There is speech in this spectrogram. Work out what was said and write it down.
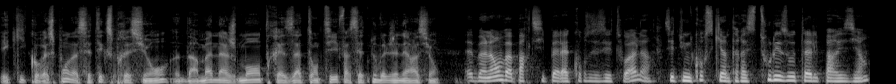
et qui correspondent à cette expression d'un management très attentif à cette nouvelle génération. Eh ben là, on va participer à la course des étoiles. C'est une course qui intéresse tous les hôtels parisiens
